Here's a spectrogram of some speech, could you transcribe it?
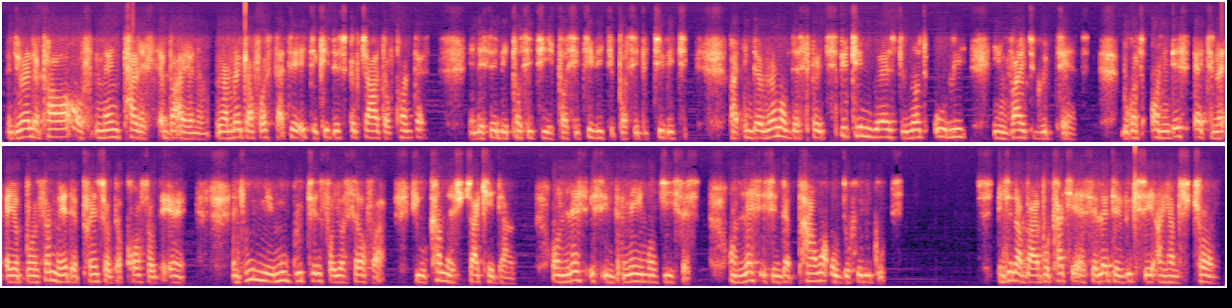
when the power of mentalist ɛbaa yɛ no in America for started to keep the scripture out of context and they say be positive, positivity, positivity. But in the realm of the spirit, speaking words do not only invite good things. Because on this earth, eh, you're eh, the prince of the course of the earth. And you name good things for yourself, uh, he will come and strike it down. Unless it's in the name of Jesus, unless it's in the power of the Holy Ghost. It's in the Bible, catch it, let the weak say, I am strong.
